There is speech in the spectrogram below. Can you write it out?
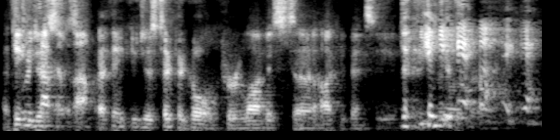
I think you just, well. I think you just took the gold for longest uh, occupancy. yeah, yeah.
